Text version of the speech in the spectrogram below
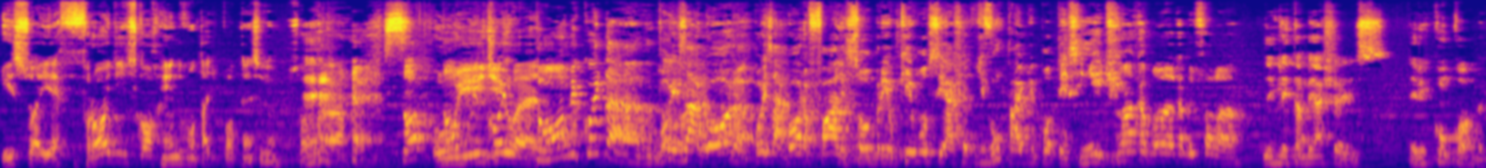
isso aí é Freud discorrendo vontade de potência, viu? Só pra... Só O tome, Ed. tome cuidado. Pois agora, pois agora fale sobre o que você acha de vontade de potência em Nietzsche. Não, acabou, eu acabei de falar. Ele também acha isso. Ele concorda.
